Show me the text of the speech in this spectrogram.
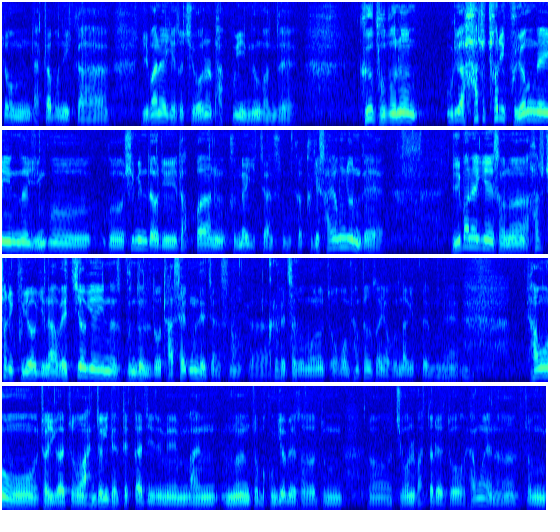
조금 낮다 보니까 일반 회계에서 지원을 받고 있는 건데 그 부분은 우리가 하수 처리 구역 내에 있는 인구 그 시민들이 납부하는 금액 있지 않습니까? 그게 사용료인데 일반회계에서는 하수 처리 구역이나 외 지역에 있는 분들도 다 세금을 내지 않습니까? 그렇죠. 그렇다 보면 조금 형평성이 어긋나기 때문에 향후 저희가 좀 안정이 될 때까지만은 좀 공기업에서 좀 어, 지원을 받더라도 향후에는 좀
